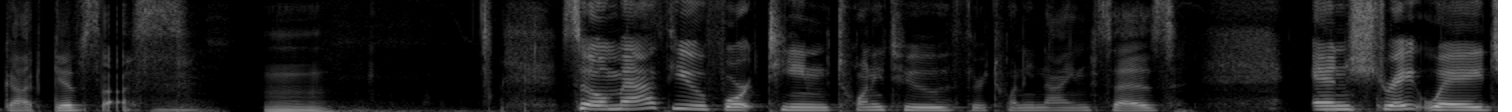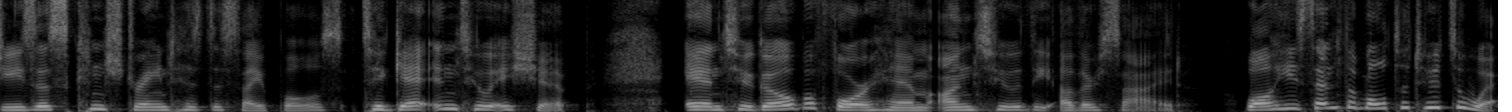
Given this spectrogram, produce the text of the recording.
God gives us? So Matthew 14, 22 through 29 says, And straightway Jesus constrained his disciples to get into a ship and to go before him unto the other side, while he sent the multitudes away.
